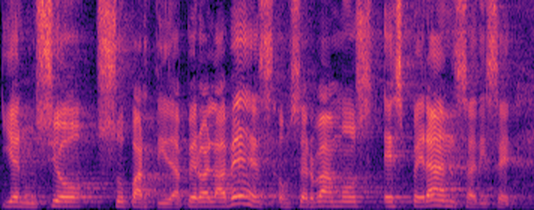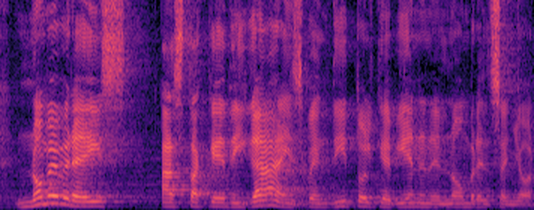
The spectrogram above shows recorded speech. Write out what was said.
y anunció su partida. Pero a la vez observamos esperanza, dice, no me veréis hasta que digáis, bendito el que viene en el nombre del Señor.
